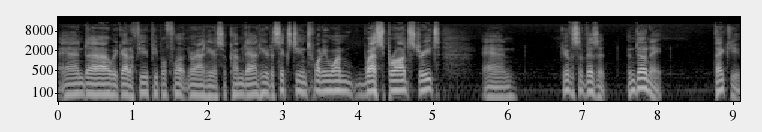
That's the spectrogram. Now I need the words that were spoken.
And uh, we've got a few people floating around here. So come down here to 1621 West Broad Street and give us a visit and donate. Thank you.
